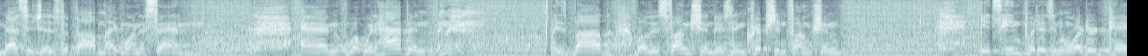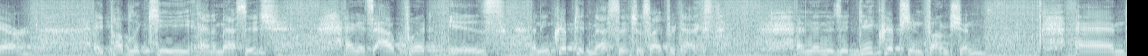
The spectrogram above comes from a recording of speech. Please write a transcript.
messages that Bob might want to send. And what would happen is Bob, well, this function, there's an encryption function. Its input is an ordered pair, a public key and a message, and its output is an encrypted message, a ciphertext. And then there's a decryption function, and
